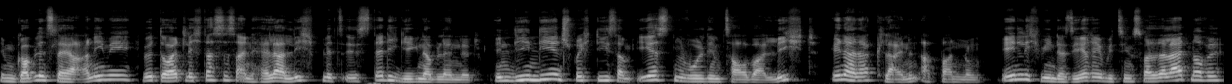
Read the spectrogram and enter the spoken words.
Im Goblin Slayer Anime wird deutlich, dass es ein heller Lichtblitz ist, der die Gegner blendet. In D&D entspricht dies am ehesten wohl dem Zauber Licht in einer kleinen Abwandlung. Ähnlich wie in der Serie bzw. der Light Novel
